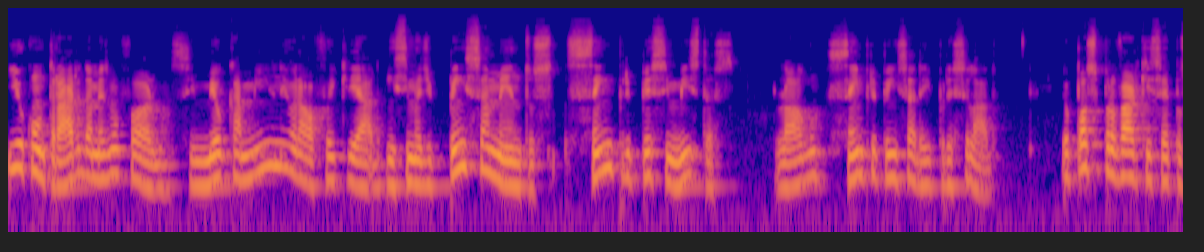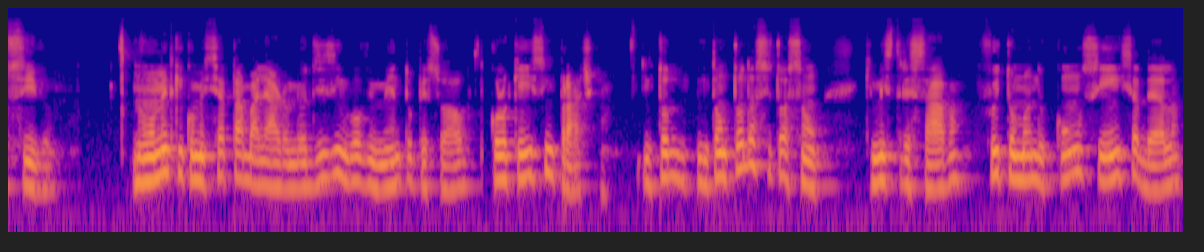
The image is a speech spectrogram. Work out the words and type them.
E o contrário da mesma forma, se meu caminho neural foi criado em cima de pensamentos sempre pessimistas, logo sempre pensarei por esse lado. Eu posso provar que isso é possível. No momento que comecei a trabalhar o meu desenvolvimento pessoal, coloquei isso em prática. Então, toda a situação que me estressava, fui tomando consciência dela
